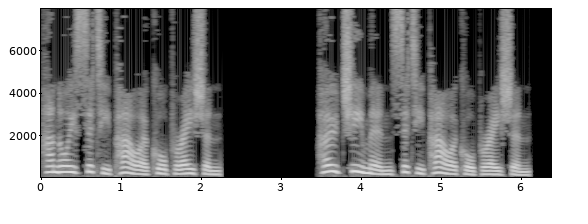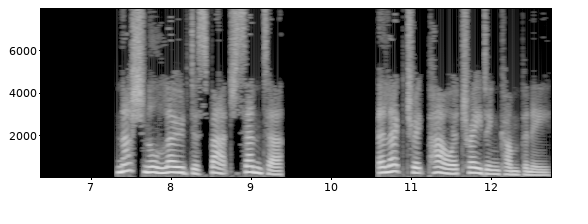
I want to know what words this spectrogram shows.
Hanoi City Power Corporation Ho Chi Minh City Power Corporation National Load Dispatch Center Electric Power Trading Company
